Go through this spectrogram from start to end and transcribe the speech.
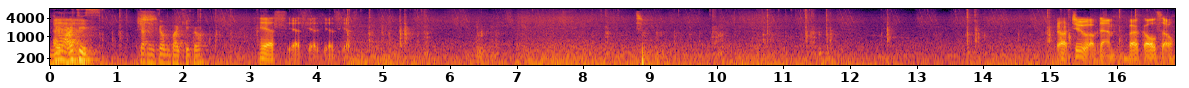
The Ah. artist getting killed by Kiko. yes, yes, yes, yes, yes. There are two of them, Buck also.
